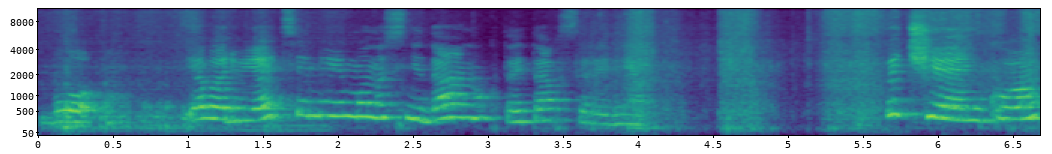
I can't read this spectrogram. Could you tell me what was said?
Бо я варю яйця ми їмо на сніданок, та й так середня. Печенько.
